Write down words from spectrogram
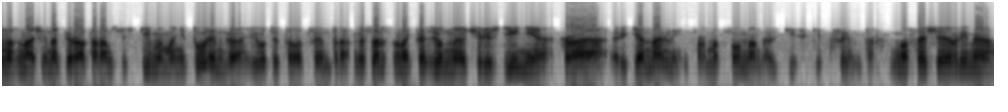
назначен оператором системы мониторинга и вот этого центра государственное казенное учреждение края региональный информационно-аналитический центр. В настоящее время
